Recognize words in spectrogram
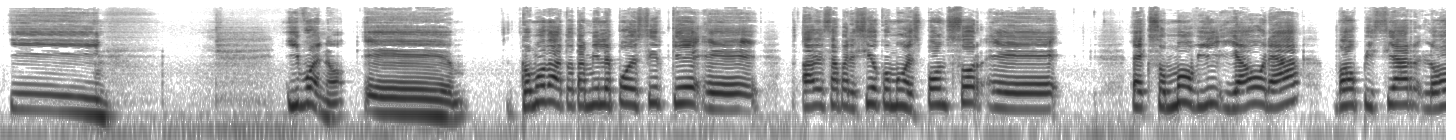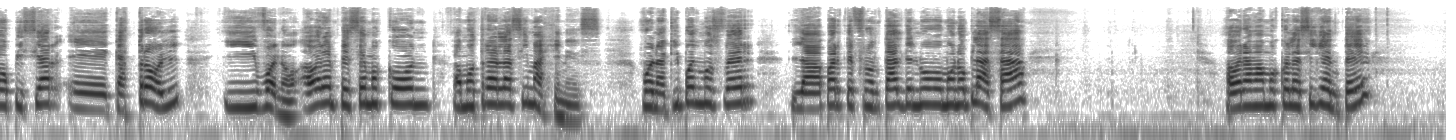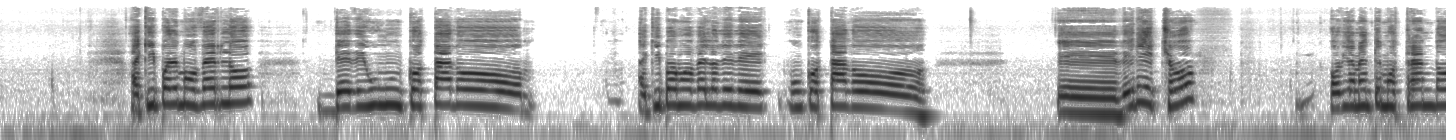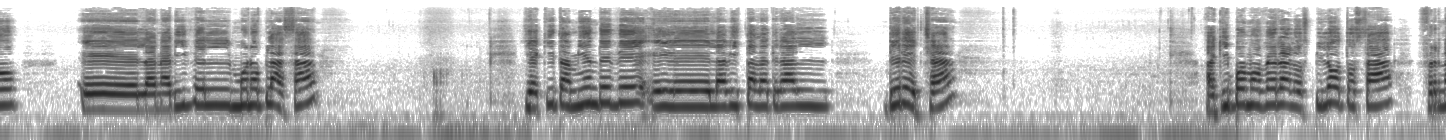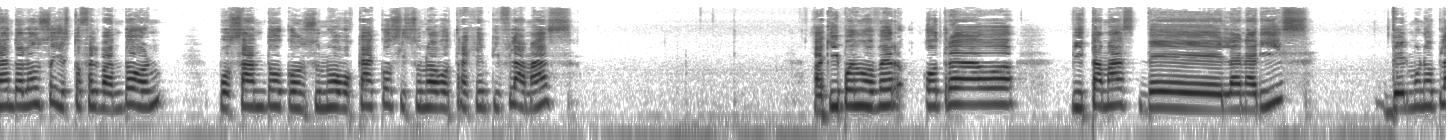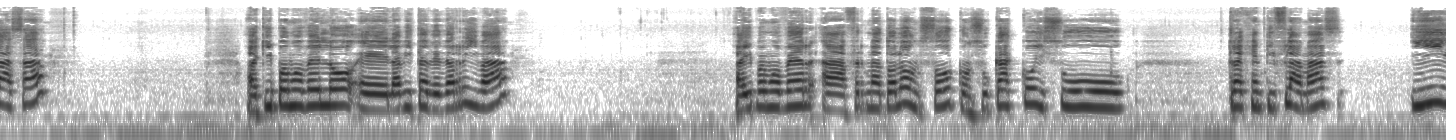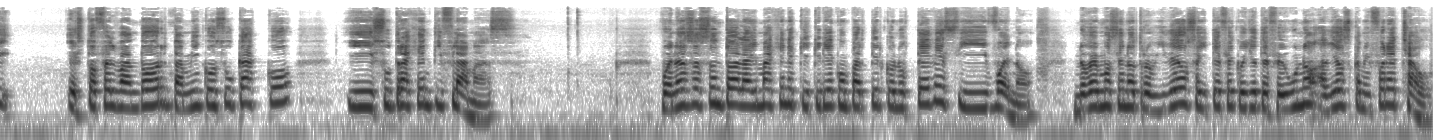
Y, y bueno, eh, como dato también les puedo decir que eh, ha desaparecido como sponsor eh, ExxonMobil y ahora va a auspiciar, lo va a auspiciar Castrol. Y bueno, ahora empecemos con a mostrar las imágenes. Bueno, aquí podemos ver la parte frontal del nuevo monoplaza. Ahora vamos con la siguiente. Aquí podemos verlo desde un costado. Aquí podemos verlo desde un costado eh, derecho. Obviamente mostrando eh, la nariz del monoplaza. Y aquí también desde eh, la vista lateral derecha. Aquí podemos ver a los pilotos, a Fernando Alonso y Stoffel Van Dorn, posando con sus nuevos cascos y sus nuevos trajes antiflamas. Aquí podemos ver otra vista más de la nariz del monoplaza. Aquí podemos verlo eh, la vista desde arriba. Ahí podemos ver a Fernando Alonso con su casco y su traje antiflamas. Y Stoffel Van Dorn también con su casco y su traje antiflamas. Bueno, esas son todas las imágenes que quería compartir con ustedes. Y bueno, nos vemos en otro video. Soy Tefe Coyote F1. Adiós, que fuera, chao.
